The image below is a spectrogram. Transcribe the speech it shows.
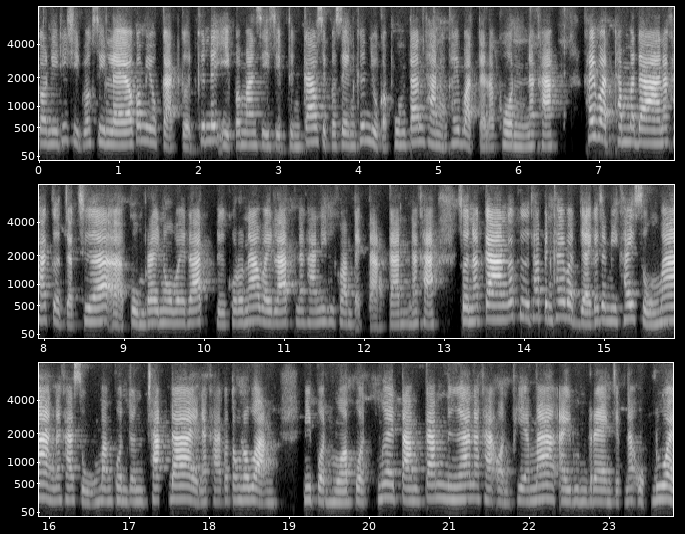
กรณีที่ฉีดวัคซีนแล้วก็มีโอกาสเกิดขึ้นได้อีกประมาณ 40-90%ขึ้นอยู่กับภูมิต้านทานของไข้หวัดแต่ละคนนะคะไข้หวัดธรรมดานะคะ เกิดจากเชื้อกลุ่มไรโนไวรัส หรือโคโรนาไวรัสนะคะ นี่คือความแตกต่างกันนะคะ ส่วนอาการก็คือถ้าเป็นไข้หวัดใหญ่ก็จะมีไข้สูงมากนะคะสูงบางคนจนชักได้นะคะ ก็ต้องระวังมีปวดหัวปวดเมื่อยตามกล้ามเนื้อนะคะ อ่อนเพลียมากไอรุนแรงเจ็บหน้าอกด้วย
